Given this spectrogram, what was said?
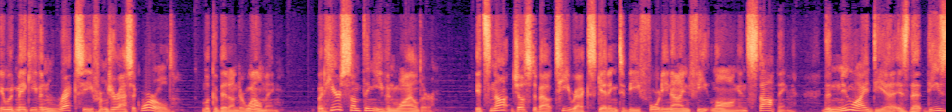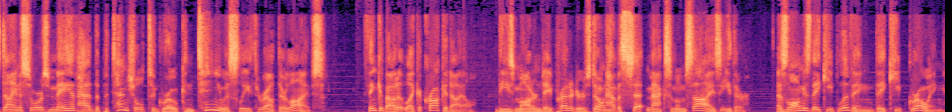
it would make even Rexy from Jurassic World look a bit underwhelming. But here's something even wilder. It's not just about T-Rex getting to be 49 feet long and stopping. The new idea is that these dinosaurs may have had the potential to grow continuously throughout their lives. Think about it like a crocodile. These modern-day predators don't have a set maximum size either. As long as they keep living, they keep growing,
